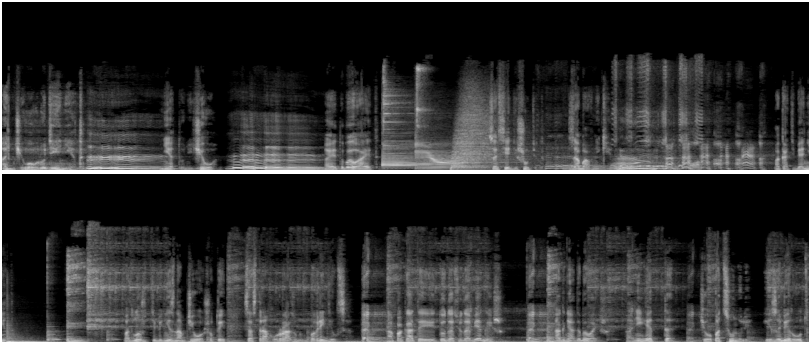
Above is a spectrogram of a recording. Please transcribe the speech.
А ничего вроде и нет. Нету ничего. А это бывает. Соседи шутят, забавники. Пока тебя нет, подложат тебе не знам чего, что ты со страху разумом повредился. А пока ты туда-сюда бегаешь, огня добываешь, они это, чего подсунули, и заберут.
